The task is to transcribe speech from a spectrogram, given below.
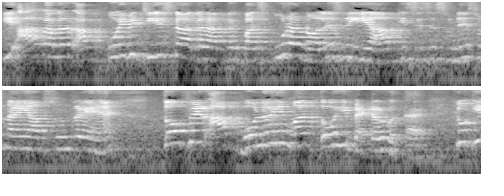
कि आप अगर आप कोई भी चीज़ का अगर आपके पास पूरा नॉलेज नहीं है, आप किसी सुने सुनाए आप सुन रहे हैं तो फिर आप बोलो ही मत तो ही बेटर होता है। क्योंकि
